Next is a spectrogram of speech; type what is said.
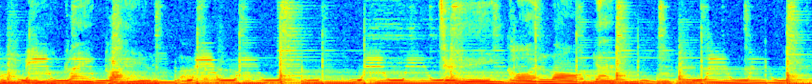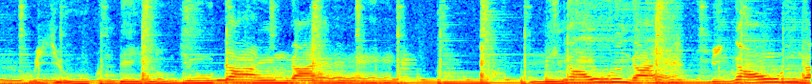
ว่ามีใครใครหรือเปล่าเธอยังคอยล้อกันว่าอยู่คนเดียวอยู่ได้ยังไงมีเงาหรือไงมีเงาหรือไง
